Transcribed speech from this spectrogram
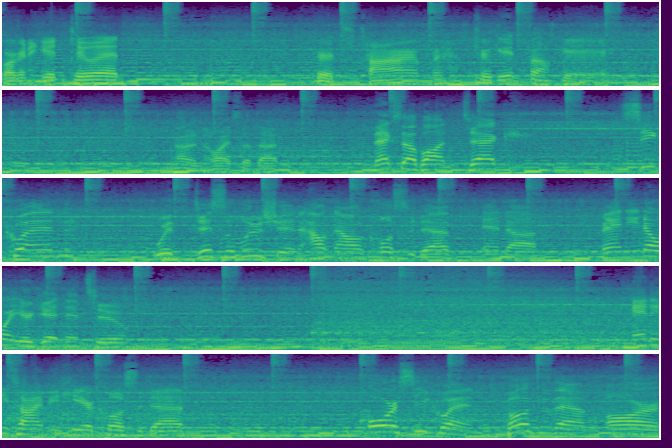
we're gonna get to it. It's time to get funky. I don't know why I said that. Next up on deck, Sequin with Dissolution out now close to death. And uh, man, you know what you're getting into. Anytime you hear close to death or Sequin, both of them are,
